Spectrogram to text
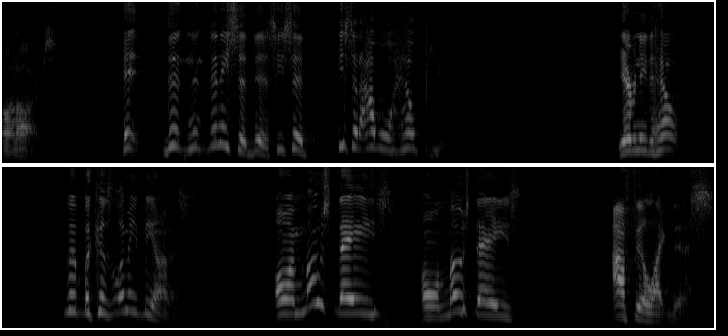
on ours. then, then he said this. He said, he said, I will help you. You ever need to help? Because let me be honest. On most days, on most days, I feel like this.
